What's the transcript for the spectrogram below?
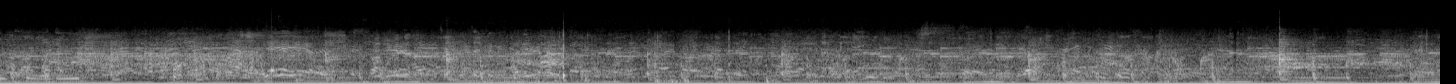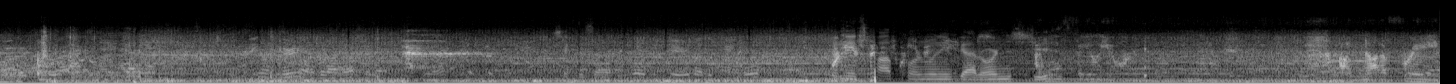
too cool, dude. Check this out. Who needs popcorn when you've got orange juice? Won't fail you. I'm not afraid.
